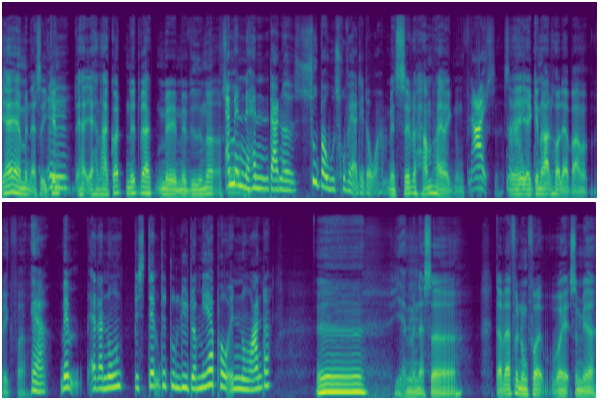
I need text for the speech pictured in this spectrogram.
ja, ja, men altså igen, Øh. ja, han har et godt netværk med, med vidner og Ja, sådan men noget. han, der er noget super utroværdigt over ham. Men selve ham har jeg ikke nogen Nej, fidus til. Så nej. jeg, jeg generelt holder jeg bare væk fra. Ja. Hvem, er der nogen bestemte, du lytter mere på end nogle andre? Øh, jamen altså, der er i hvert fald nogle folk, hvor jeg, som, jeg,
